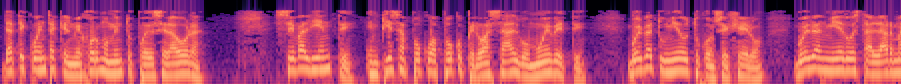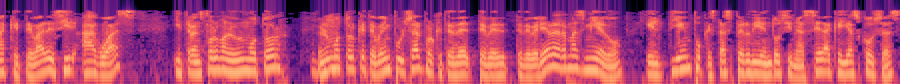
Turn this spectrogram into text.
date cuenta que el mejor momento puede ser ahora. Sé valiente, empieza poco a poco, pero haz algo, muévete. Vuelve a tu miedo tu consejero, vuelve al miedo esta alarma que te va a decir aguas y transfórmalo en un motor. En un motor que te va a impulsar porque te, de- te te debería dar más miedo el tiempo que estás perdiendo sin hacer aquellas cosas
